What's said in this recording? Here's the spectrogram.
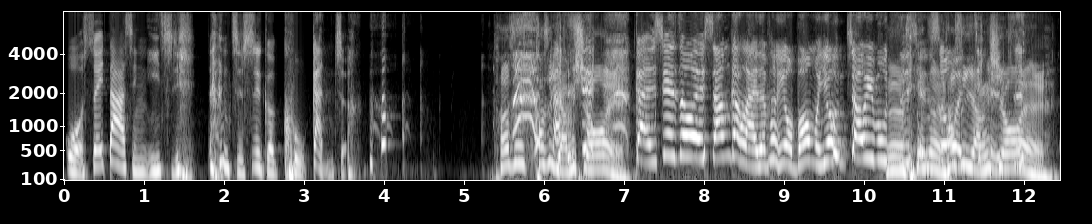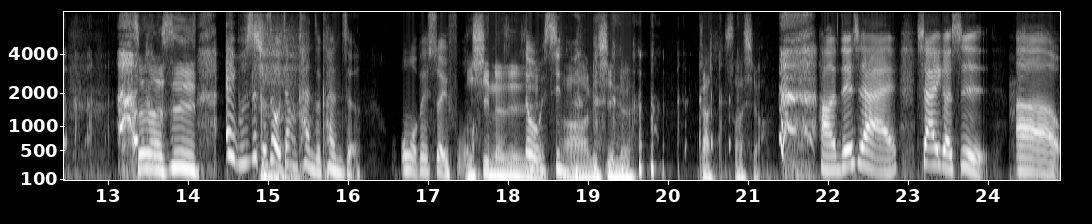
我虽大行医职，但只是个苦干者。他是他是杨修哎，感谢这位香港来的朋友帮我们用教育部词典说他是杨修哎，真的是哎，不是，可是我这样看着看着，我被说服了，你信了是不是？对，我信了，哦，你信了，干傻小。好，接下来下一个是。呃，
